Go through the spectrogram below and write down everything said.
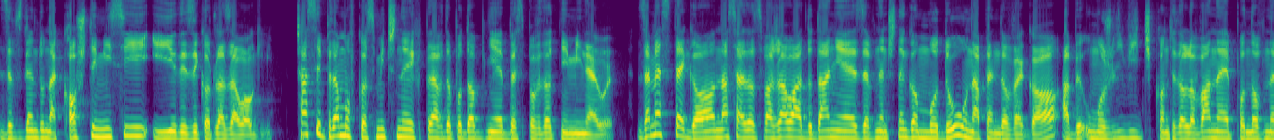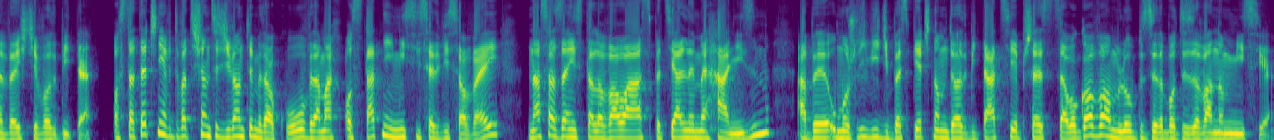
ze względu na koszty misji i ryzyko dla załogi. Czasy promów kosmicznych prawdopodobnie bezpowrotnie minęły. Zamiast tego NASA rozważała dodanie zewnętrznego modułu napędowego, aby umożliwić kontrolowane ponowne wejście w orbitę. Ostatecznie w 2009 roku, w ramach ostatniej misji serwisowej, NASA zainstalowała specjalny mechanizm, aby umożliwić bezpieczną deorbitację przez załogową lub zrobotyzowaną misję.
